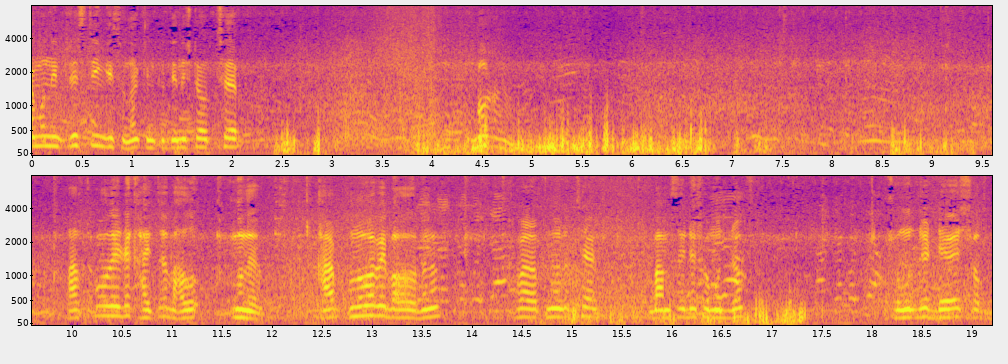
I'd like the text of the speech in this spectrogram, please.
এমন ইন্টারেস্টিং কিছু না কিন্তু জিনিসটা হচ্ছে ফার্স্ট এটা খাইতে ভালো মানে খারাপ কোনোভাবে বলা যাবে না। আবার আপনার হচ্ছে বাম সাইডে সমুদ্র। সমুদ্রের ঢেউয়ের শব্দ।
